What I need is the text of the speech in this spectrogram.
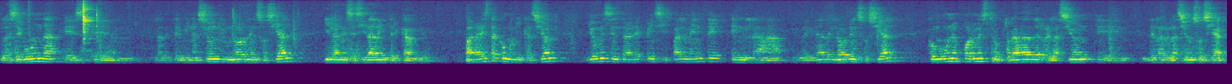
la segunda es la determinación de un orden social y la necesidad de intercambio. Para esta comunicación yo me centraré principalmente en la, idea del orden social como una forma estructurada de, relación, eh, de la relación social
